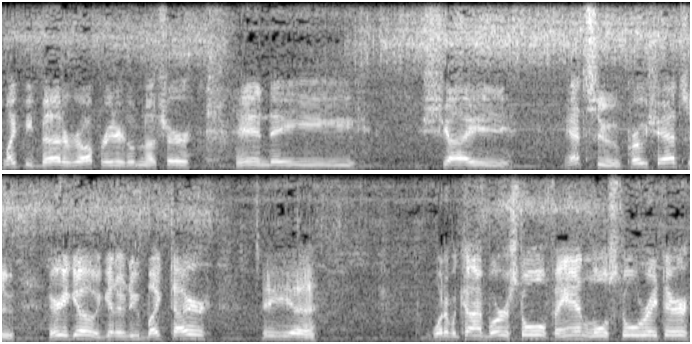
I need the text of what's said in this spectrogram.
might be better operated. I'm not sure. And a Shiatsu Pro Shatsu. There you go. You get a new bike tire. A uh, one of a kind bar stool, fan, little stool right there.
